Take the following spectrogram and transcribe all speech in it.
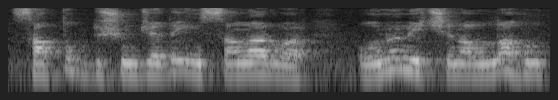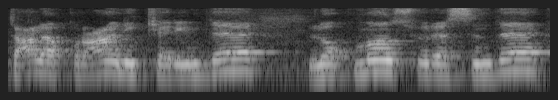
sapık düşüncede insanlar var. Onun için Allahu Teala Kur'an-ı Kerim'de Lokman suresinde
